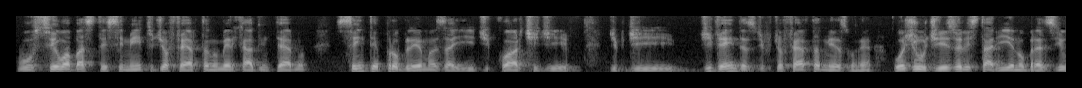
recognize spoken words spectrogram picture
o seu abastecimento de oferta no mercado interno sem ter problemas aí de corte de, de, de, de vendas, de, de, oferta mesmo. Né? Hoje o diesel ele estaria no Brasil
